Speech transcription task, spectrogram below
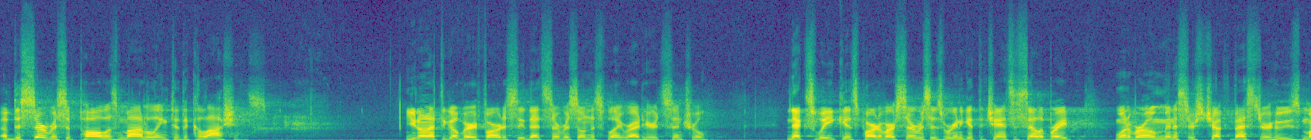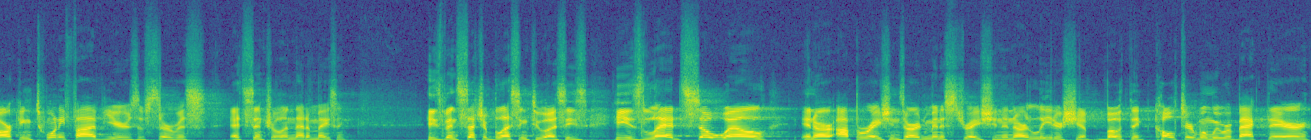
of the service that Paul is modeling to the Colossians. You don't have to go very far to see that service on display right here at Central. Next week, as part of our services, we're going to get the chance to celebrate one of our own ministers, Chuck Bester, who's marking 25 years of service at Central. Isn't that amazing? He's been such a blessing to us. He's, he has led so well in our operations, our administration, and our leadership, both at Coulter when we were back there,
